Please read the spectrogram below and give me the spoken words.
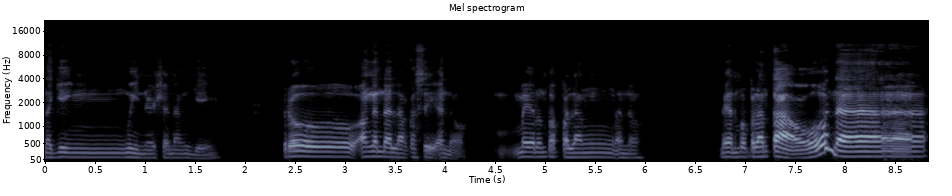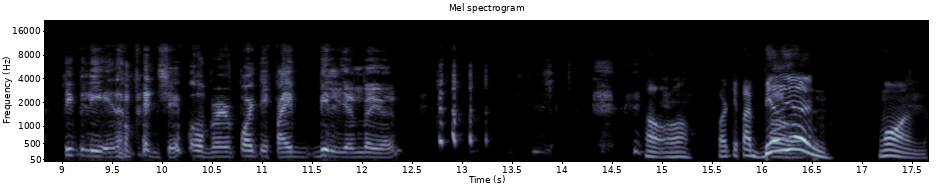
naging winner siya ng game. Pero ang ganda lang kasi ano, meron pa palang ano, meron pa palang tao na pipiliin ang friendship over 45 billion ba yun? Oo. 45 Oo. billion! Won.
